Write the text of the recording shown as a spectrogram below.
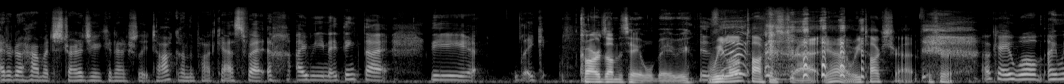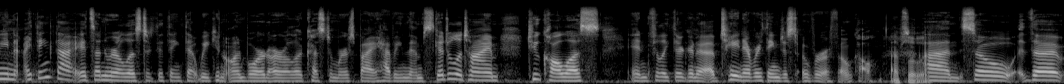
I don't know how much strategy I can actually talk on the podcast, but I mean, I think that the like cards on the table, baby. We it? love talking strat. yeah, we talk strat for sure. Okay, well, I mean, I think that it's unrealistic to think that we can onboard our other customers by having them schedule a time to call us and feel like they're going to obtain everything just over a phone call. Absolutely. Um, so the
